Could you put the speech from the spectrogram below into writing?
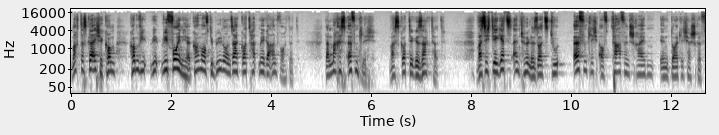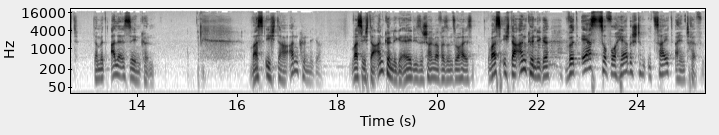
Mach das Gleiche. Komm, komm wie, wie, wie vorhin hier. Komm auf die Bühne und sag, Gott hat mir geantwortet. Dann mach es öffentlich, was Gott dir gesagt hat. Was ich dir jetzt enthülle, sollst du öffentlich auf Tafeln schreiben in deutlicher Schrift, damit alle es sehen können. Was ich da ankündige, was ich da ankündige, ey, diese Scheinwerfer sind so heiß, was ich da ankündige, wird erst zur vorherbestimmten Zeit eintreffen.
